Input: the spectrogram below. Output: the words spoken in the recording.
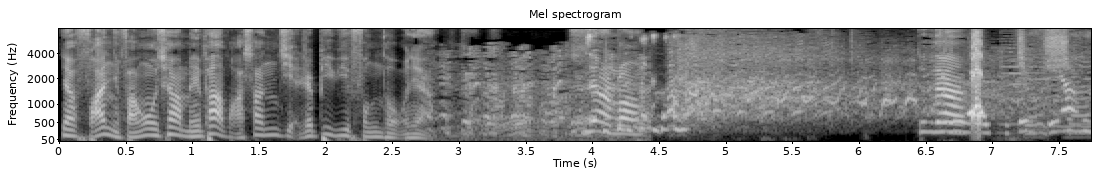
要烦你烦够呛，没办法上你姐这避避风头去，是这样不？对不对？你不要你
